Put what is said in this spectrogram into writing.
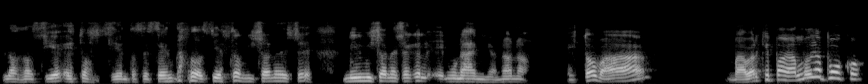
los 200, estos 160, 200 millones de mil millones de shekel en un año. No, no. Esto va, va a haber que pagarlo de a poco.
